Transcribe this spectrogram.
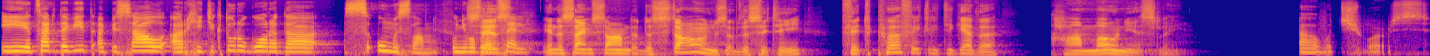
И царь Давид описал архитектуру города с умыслом. У него была цель. in the same psalm that the stones of the city fit perfectly together harmoniously. А, which verse?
